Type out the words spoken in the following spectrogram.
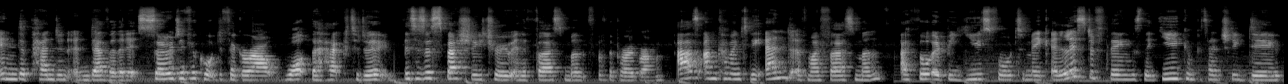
independent endeavour that it's so difficult to figure out what the heck to do. This is especially true in the first month of the programme. As I'm coming to the end of my first month, I thought it'd be useful to make a list of things that you can potentially do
